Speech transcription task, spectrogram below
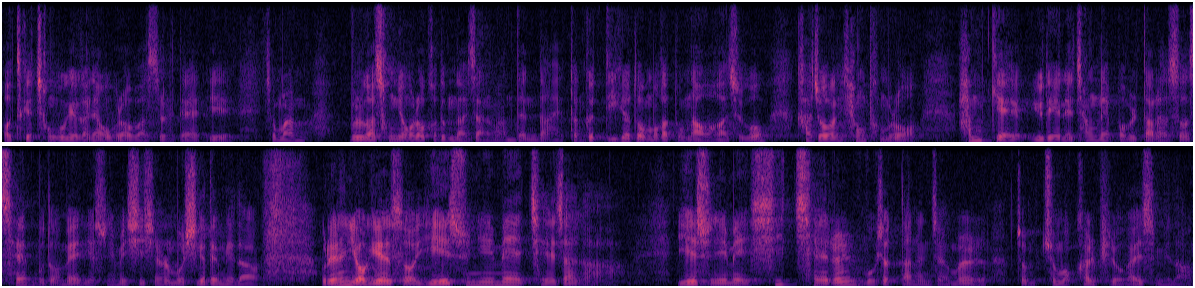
어떻게 천국에 가냐고 물어봤을 때이 정말 물과 성령으로 거듭나지 않으면 안 된다 했던 그 니고데모가 또 나와가지고 가져온 향품으로 함께 유대인의 장례법을 따라서 새 무덤에 예수님의 시신을 모시게 됩니다. 우리는 여기에서 예수님의 제자가 예수님의 시체를 모셨다는 점을 좀 주목할 필요가 있습니다.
